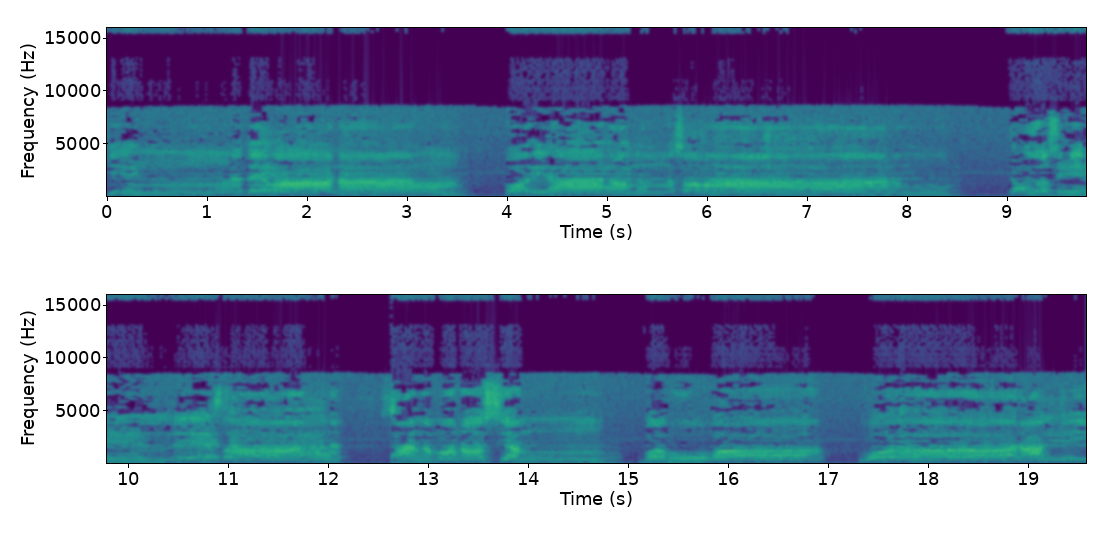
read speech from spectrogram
किम् देवानाम् परिधानम् समानम् यस्मिन्नेषा साङ्मनस्यम् बभूव। वरात्रि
